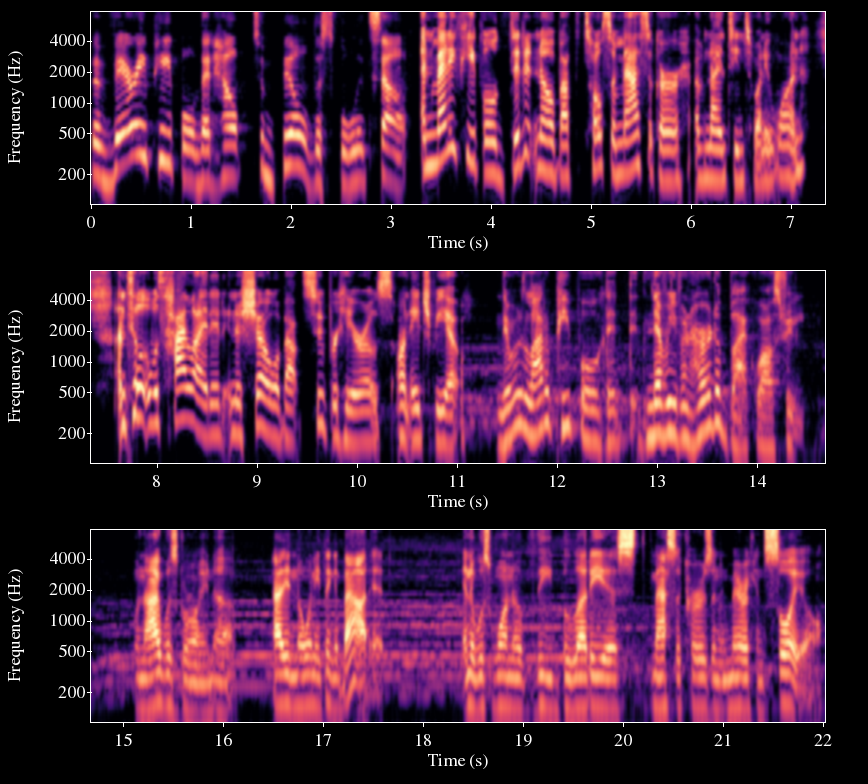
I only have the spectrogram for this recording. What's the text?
the very people that helped to build the school itself. And many people didn't know about the Tulsa Massacre of 1921 until it was highlighted in a show about superheroes on HBO. There were a lot of people that never even heard of Black Wall Street. When I was growing up, I didn't know anything about it. And it was one of the bloodiest massacres in American soil.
